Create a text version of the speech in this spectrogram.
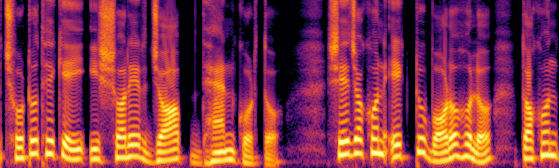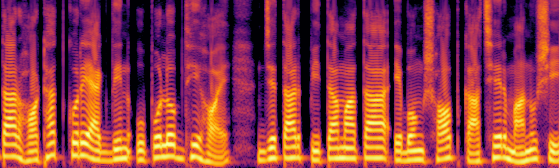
ছোট থেকেই ঈশ্বরের জপ, ধ্যান করত। সে যখন একটু বড় হল, তখন তার হঠাৎ করে একদিন উপলব্ধি হয় যে তার পিতামাতা এবং সব কাছের মানুষই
